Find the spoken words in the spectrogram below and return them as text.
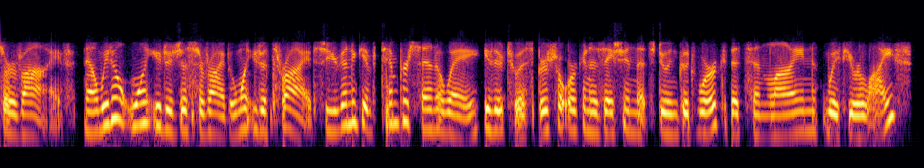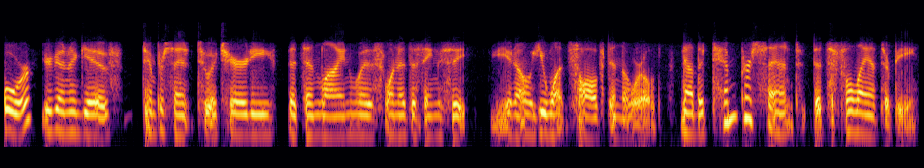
survive. Now we don't want you to just survive. We want you to thrive. So you're going to give 10% away either to a spiritual organization that's doing good work that's in line with your life or you're going to give 10% to a charity that's in line with one of the things that you know you want solved in the world. Now the 10% that's philanthropy,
